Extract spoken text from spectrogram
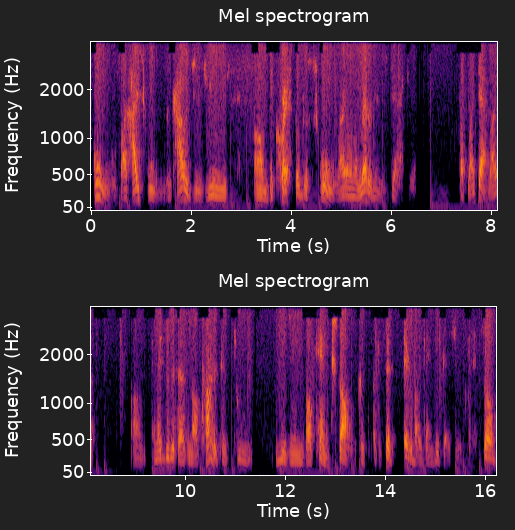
schools, like high schools and colleges, use um, the crest of the school, right, on a letterman's jacket, stuff like that, right? Um, and they do this as an alternative to using volcanic stone, because, like I said, everybody can get that shit. So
